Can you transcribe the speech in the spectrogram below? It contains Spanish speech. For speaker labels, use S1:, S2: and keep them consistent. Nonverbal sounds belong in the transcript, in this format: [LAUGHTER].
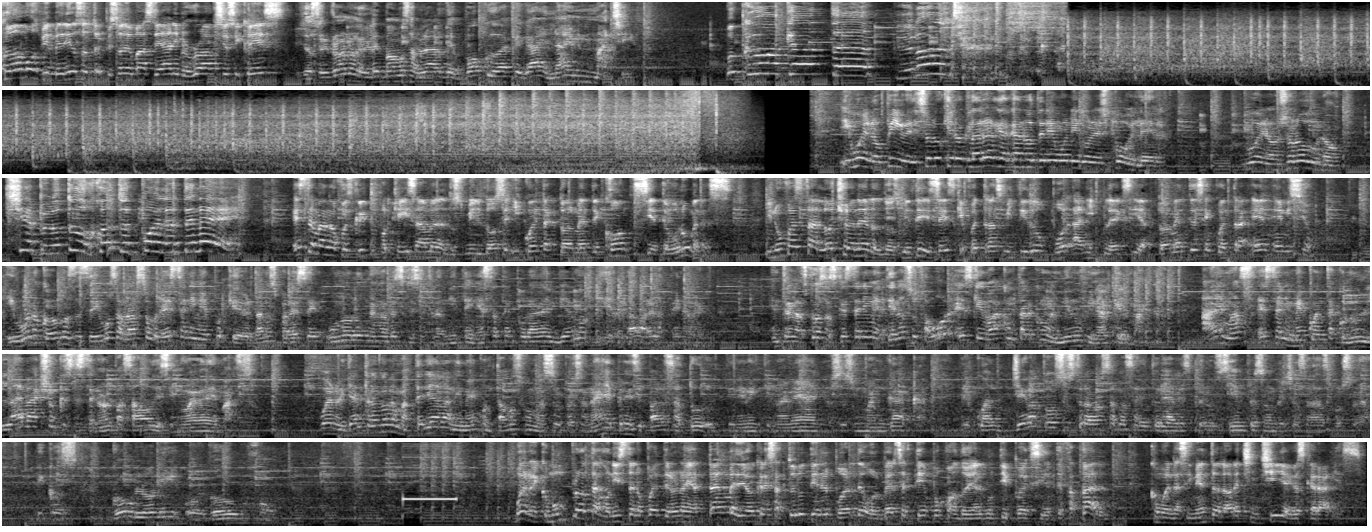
S1: Hola, bienvenidos a otro episodio más de Anime Rocks, yo soy Chris.
S2: Y yo soy Rono y hoy les vamos a hablar de Boku Dakegai Nine Machi
S1: Boku
S2: Y bueno, pibes, solo quiero aclarar que acá no tenemos ningún spoiler. Bueno, solo uno.
S1: Che, pelotudo, ¿cuánto spoiler tenés? Este manga fue escrito por Kei Sama en el 2012 y cuenta actualmente con 7 volúmenes. Y no fue hasta el 8 de enero del 2016 que fue transmitido por Aniplex y actualmente se encuentra en emisión.
S2: Y bueno, nos decidimos hablar sobre este anime porque de verdad nos parece uno de los mejores que se transmite en esta temporada de invierno y de verdad vale la pena verlo. Entre las cosas que este anime tiene a su favor es que va a contar con el mismo final que el manga. Además, este anime cuenta con un live action que se estrenó el pasado 19 de marzo. Bueno, ya entrando en la materia del anime, contamos con nuestro personaje principal, Satoru, tiene 29 años, es un mangaka, el cual lleva todos sus trabajos a las editoriales, pero siempre son rechazadas por su edad. Because go loli or go home.
S1: Bueno, y como un protagonista no puede tener una vida tan mediocre, Satoru tiene el poder de volverse el tiempo cuando hay algún tipo de accidente fatal, como el nacimiento de Laura Chinchilla y Oscar Arias.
